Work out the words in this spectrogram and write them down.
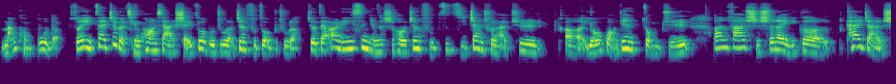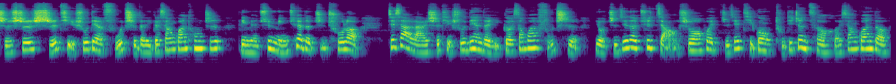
蛮恐怖的，所以在这个情况下，谁坐不住了？政府坐不住了。就在二零一四年的时候，政府自己站出来去，呃，由广电总局颁发实施了一个开展实施实体书店扶持的一个相关通知，里面去明确的指出了接下来实体书店的一个相关扶持，有直接的去讲说会直接提供土地政策和相关的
